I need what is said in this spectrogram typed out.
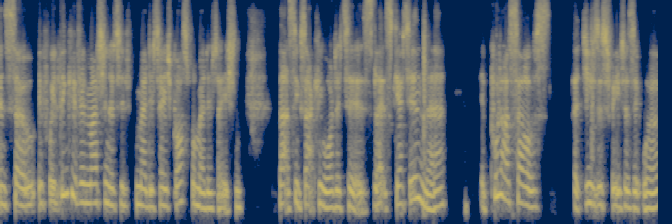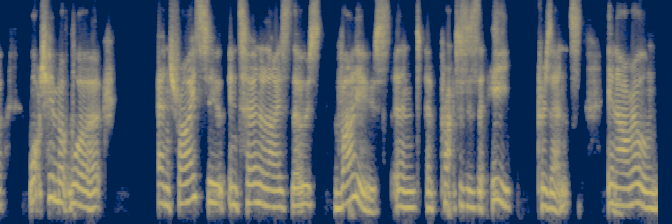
And so, if we think of imaginative meditation, gospel meditation, that's exactly what it is. Let's get in there, put ourselves at Jesus' feet, as it were, watch him at work, and try to internalize those values and uh, practices that he presents in our own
